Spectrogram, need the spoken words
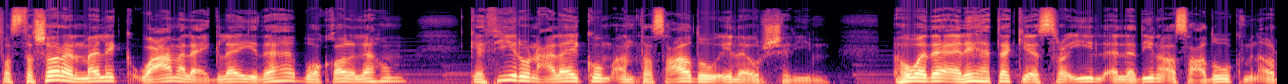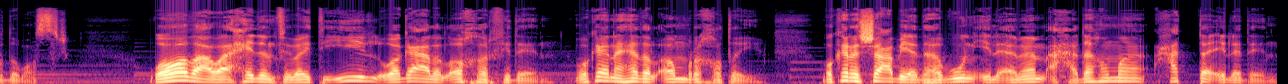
فاستشار الملك وعمل عجلاي ذهب وقال لهم كثير عليكم أن تصعدوا إلى أورشليم. هو ذا آلهتك يا إسرائيل الذين أصعدوك من أرض مصر. ووضع واحدا في بيت إيل وجعل الآخر في دان وكان هذا الأمر خطية وكان الشعب يذهبون إلى أمام أحدهما حتى إلى دان.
